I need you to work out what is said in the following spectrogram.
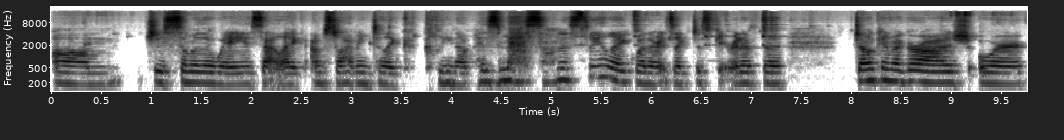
um just some of the ways that like I'm still having to like clean up his mess honestly like whether it's like just get rid of the junk in my garage or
